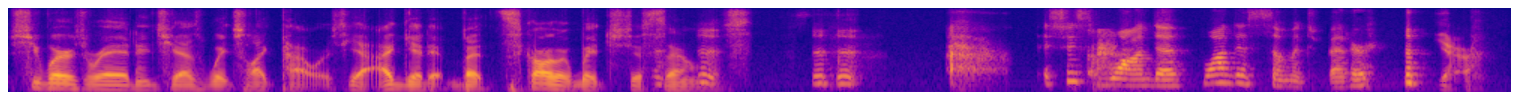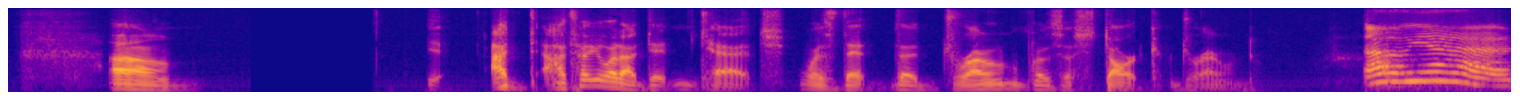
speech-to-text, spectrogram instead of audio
she wears red and she has witch-like powers. Yeah, I get it. But Scarlet Witch just sounds, it's just Wanda. Wanda's so much better. yeah. Um, I I'll tell you what I didn't catch was that the drone was a Stark drone. Oh yeah,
